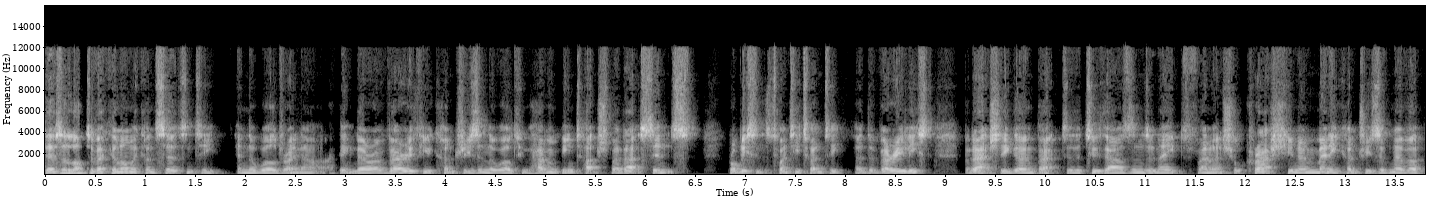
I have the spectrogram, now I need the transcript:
there's a lot of economic uncertainty in the world right now. I think there are very few countries in the world who haven't been touched by that since probably since 2020 at the very least. But actually, going back to the 2008 financial crash, you know, many countries have never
